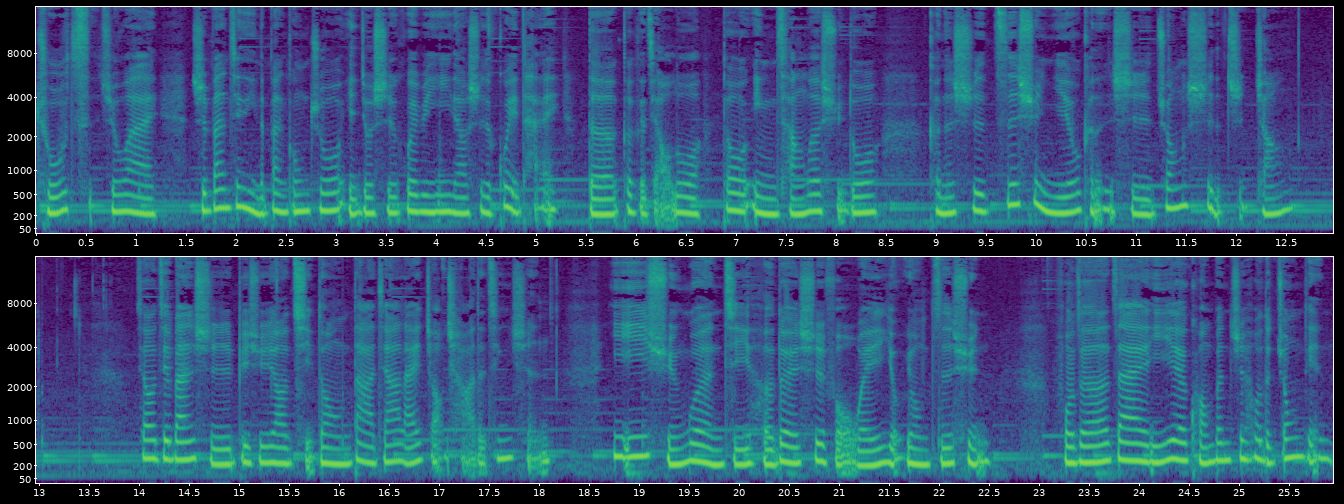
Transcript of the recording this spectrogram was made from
除此之外，值班经理的办公桌，也就是贵宾医疗室的柜台。的各个角落都隐藏了许多，可能是资讯，也有可能是装饰的纸张。交接班时，必须要启动大家来找茬的精神，一一询问及核对是否为有用资讯，否则在一夜狂奔之后的终点，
